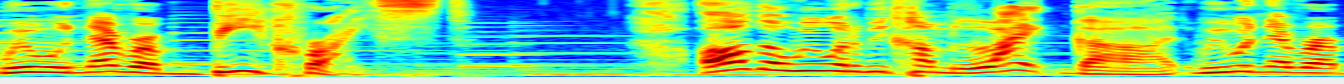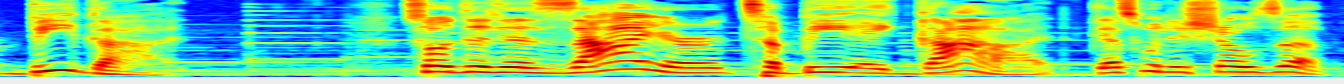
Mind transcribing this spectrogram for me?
we will never be Christ. Although we want to become like God, we will never be God. So the desire to be a God, guess when it shows up?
